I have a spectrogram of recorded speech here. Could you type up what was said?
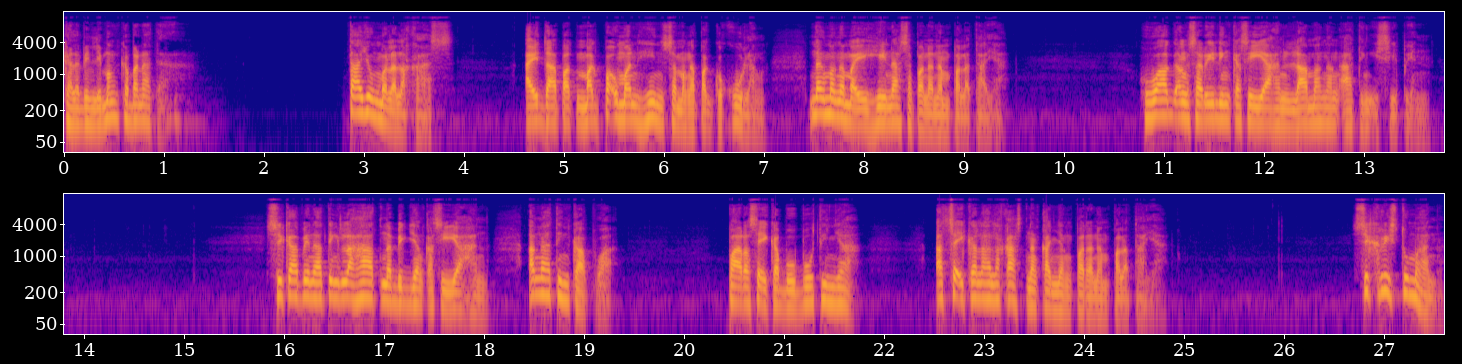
ikalabing limang kabanata. Tayong malalakas ay dapat magpaumanhin sa mga pagkukulang ng mga mahihina sa pananampalataya. Huwag ang sariling kasiyahan lamang ang ating isipin. Sikapin nating lahat na bigyang kasiyahan ang ating kapwa para sa ikabubuti niya at sa ikalalakas ng kanyang pananampalataya. Si Kristo man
